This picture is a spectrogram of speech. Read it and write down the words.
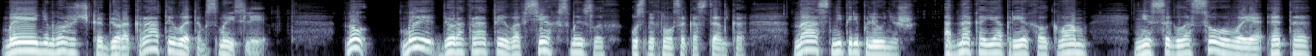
Мы немножечко бюрократы в этом смысле». «Ну, мы бюрократы во всех смыслах», — усмехнулся Костенко. «Нас не переплюнешь. Однако я приехал к вам, не согласовывая это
